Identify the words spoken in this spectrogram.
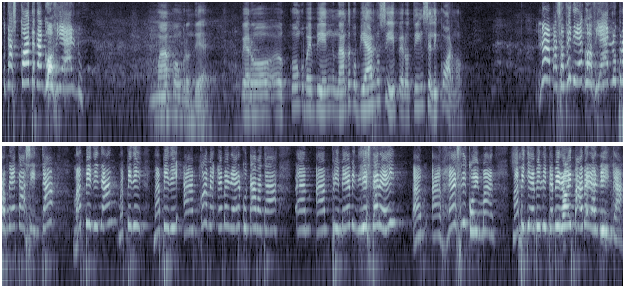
com das cotas da governo. Mas compreender. Pero eh, Congo vai bem, nada governo sim, pero tem silicor, não? Só pedir governo prometa assim, tá? Mas pedir não, mas pedir, mas pedir, um, como é melhor que estava, tá? Um, primeiro-ministro aí, um, um, Hensley Koiman, mas Sim. pedir, me limpar, me roi para a Melandinga.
